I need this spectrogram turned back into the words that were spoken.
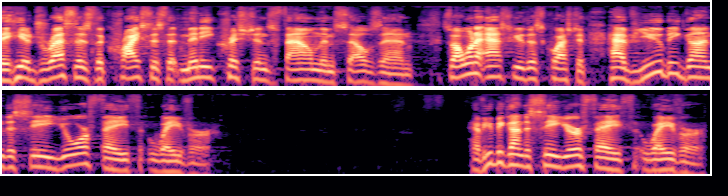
That he addresses the crisis that many Christians found themselves in. So I want to ask you this question. Have you begun to see your faith waver? Have you begun to see your faith waver?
